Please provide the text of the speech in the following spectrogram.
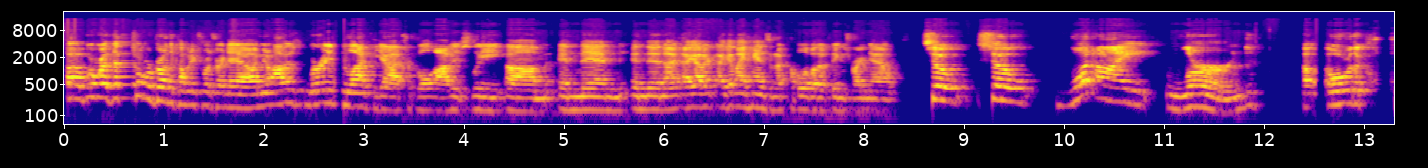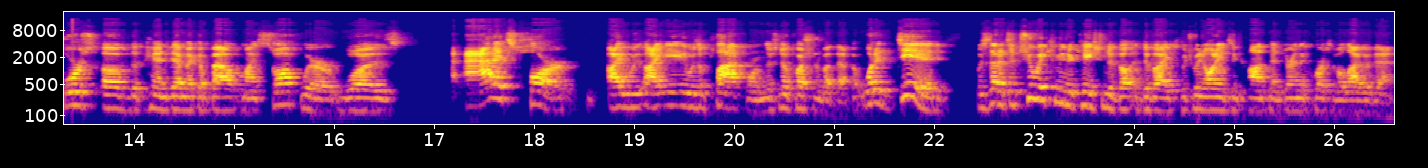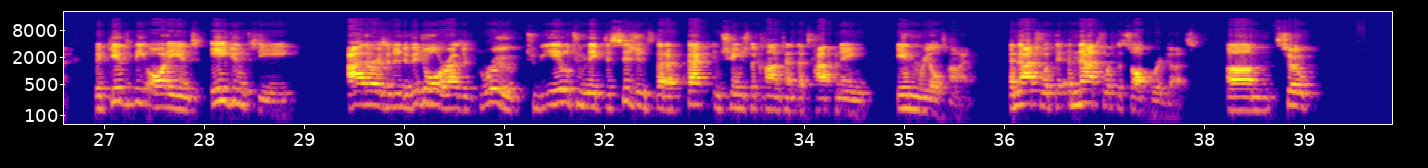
uh, we're, that's what we're growing the company towards right now. I mean, was, we're in live theatrical, obviously, um, and then and then I, I got I got my hands on a couple of other things right now. So so what I learned uh, over the course of the pandemic about my software was at its heart, I was I, it was a platform. There's no question about that. But what it did was that it's a two-way communication dev- device between audience and content during the course of a live event that gives the audience agency, either as an individual or as a group, to be able to make decisions that affect and change the content that's happening in real time. And that's what the, and that's what the software does. Um, so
